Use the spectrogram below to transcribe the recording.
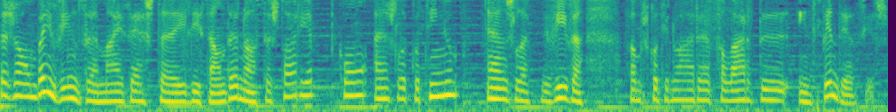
Sejam bem-vindos a mais esta edição da nossa história com Ângela Coutinho. Ângela, viva! Vamos continuar a falar de independências.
